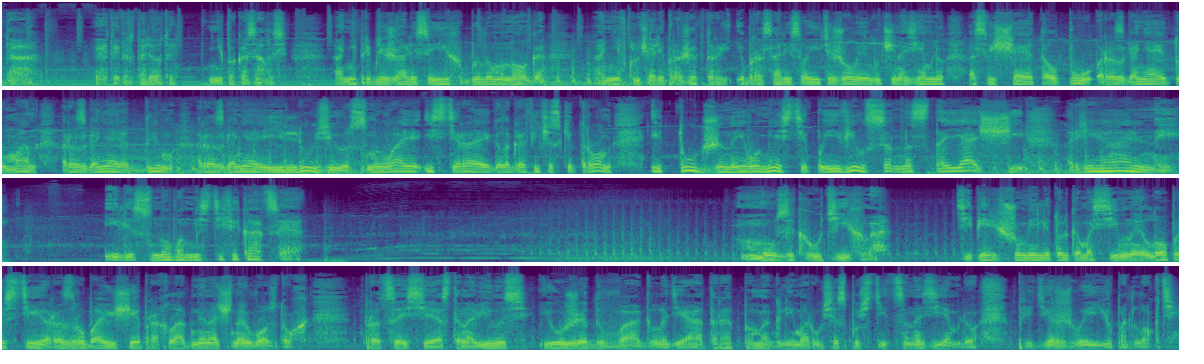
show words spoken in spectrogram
Да, это вертолеты не показалось. Они приближались, и их было много. Они включали прожекторы и бросали свои тяжелые лучи на землю, освещая толпу, разгоняя туман, разгоняя дым, разгоняя иллюзию, смывая и стирая голографический трон, и тут же на его месте появился настоящий, реальный. Или снова мистификация – Музыка утихла. Теперь шумели только массивные лопасти, разрубающие прохладный ночной воздух. Процессия остановилась, и уже два гладиатора помогли Марусе спуститься на землю, придерживая ее под локти.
